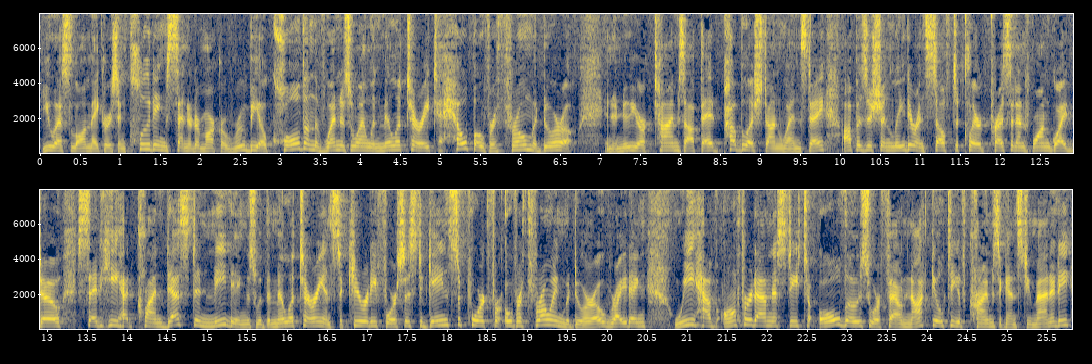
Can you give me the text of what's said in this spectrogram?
U.S. lawmakers, including Senator Marco Rubio, called on the Venezuelan military to help overthrow Maduro. In a New York Times op-ed published on Wednesday, opposition leader and self-declared President Juan Guaido said he had clandestine meetings with the military and security forces to gain support for overthrowing Maduro, writing, We have offered amnesty to all those those who are found not guilty of crimes against humanity.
